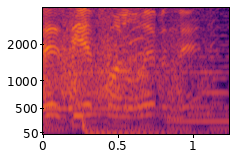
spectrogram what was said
There's the F111 there.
